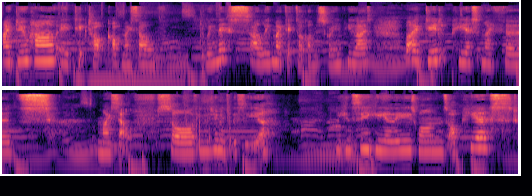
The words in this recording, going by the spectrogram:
I do have a TikTok of myself doing this. I'll leave my TikTok on the screen for you guys. But I did pierce my thirds myself. So if you zoom into this here, you can see here these ones are pierced.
